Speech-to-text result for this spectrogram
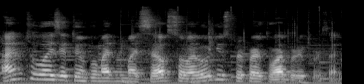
I'm too lazy to implement it myself, so I will use prepared library for that.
